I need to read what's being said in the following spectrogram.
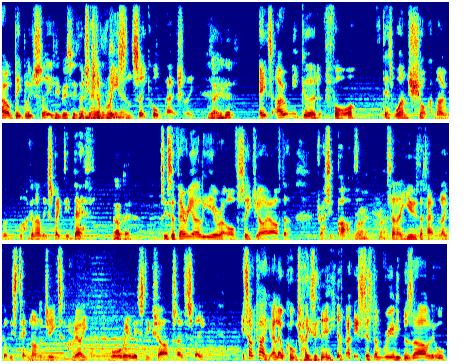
Oh, Deep Blue Sea, Deep Blue Sea. Which had a good? Have you seen recent sequel actually. Is that any good? It's only good for there's one shock moment, like an unexpected death. Okay. So it's the very early era of CGI after Jurassic Park. Right, right. So they use the fact that they've got this technology to create more realistic sharks, so to speak. It's okay. LL Cool J's in it. You know, it's just a really bizarre little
